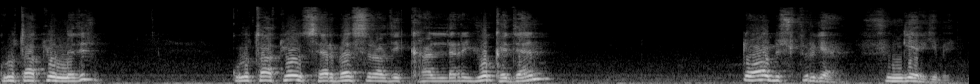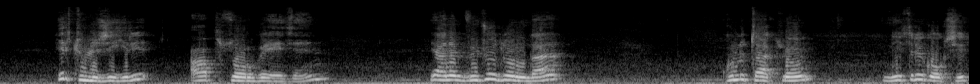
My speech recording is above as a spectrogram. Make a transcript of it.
Glutatyon nedir? Glutatyon serbest radikalleri yok eden doğal bir süpürge, sünger gibi. Her türlü zehri absorbe eden yani vücudunda glutatyon, nitrik oksit,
